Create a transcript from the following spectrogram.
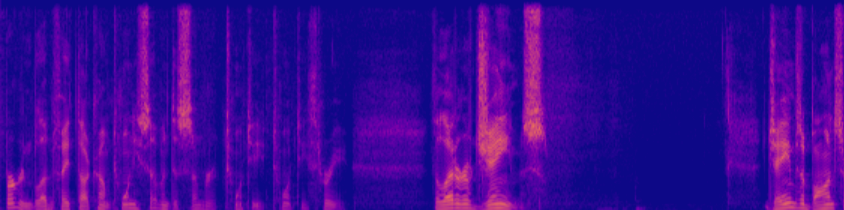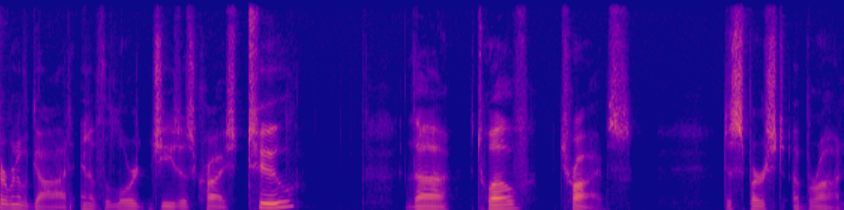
Berggren, bloodandfaith.com, 27 December 2023. The letter of James. James, a bondservant of God and of the Lord Jesus Christ, to the 12 tribes dispersed abroad.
